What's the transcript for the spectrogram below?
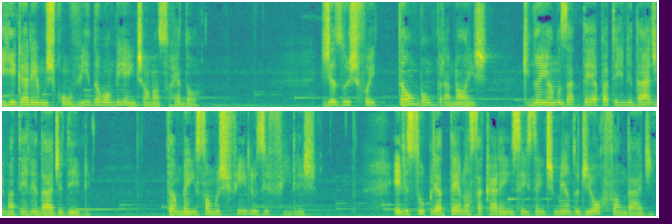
irrigaremos com vida o ambiente ao nosso redor. Jesus foi tão bom para nós que ganhamos até a paternidade e maternidade dele. Também somos filhos e filhas. Ele supre até nossa carência e sentimento de orfandade.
